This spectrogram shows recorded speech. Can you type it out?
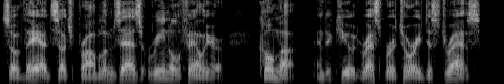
so they had such problems as renal failure, coma, and acute respiratory distress.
